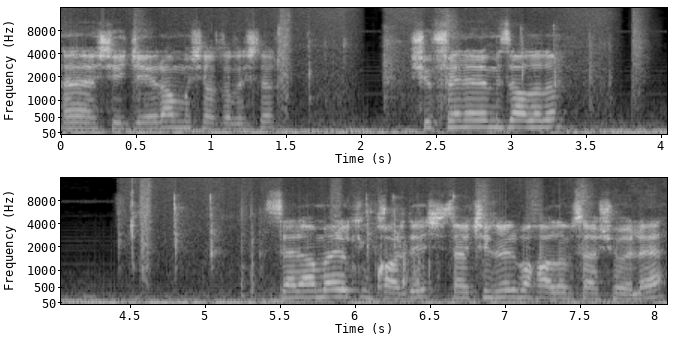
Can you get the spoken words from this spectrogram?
He şey ceyranmış arkadaşlar. Şu fenerimizi alalım. Selamünaleyküm kardeş. Sen çekil bakalım sen şöyle.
